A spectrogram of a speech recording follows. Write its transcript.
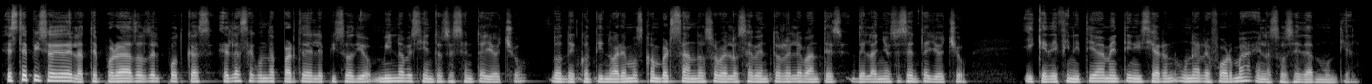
Este episodio de la temporada 2 del podcast es la segunda parte del episodio 1968, donde continuaremos conversando sobre los eventos relevantes del año 68 y que definitivamente iniciaron una reforma en la sociedad mundial.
